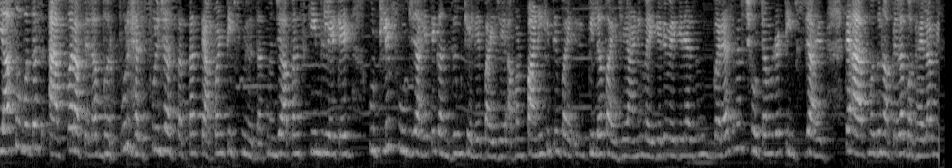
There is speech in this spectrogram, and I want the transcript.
यासोबतच ॲपवर आपल्याला भरपूर हेल्पफुल ज्या असतात ना त्या पण टिप्स मिळतात. म्हणजे आपण स्किन रिलेटेड कुठले फूड जे आहे ते कन्झ्युम केले पाहिजे. आपण पाणी किती पिलं पाहिजे आणि वगैरे वगैरे अजून बऱ्याच वेळेस छोट्या मोठ्या टिप्स ज्या आहेत त्या ॲपमधून आपल्याला बघायला मिळतात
